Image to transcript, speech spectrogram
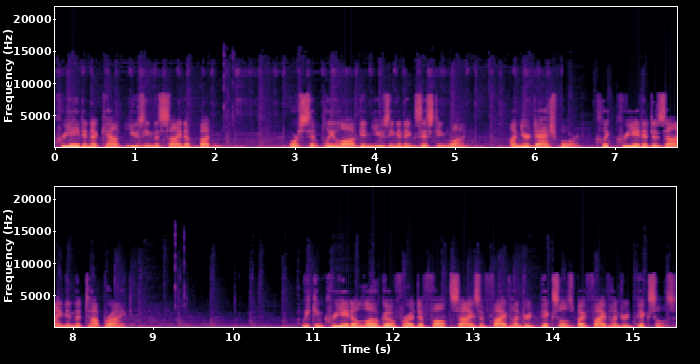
Create an account using the sign up button. Or simply log in using an existing one. On your dashboard, click Create a Design in the top right. We can create a logo for a default size of 500 pixels by 500 pixels.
